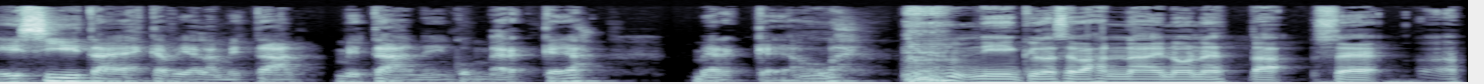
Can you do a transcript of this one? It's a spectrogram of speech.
ei siitä ehkä vielä mitään, mitään niin kuin merkkejä, merkkejä ole. niin kyllä se vähän näin on, että se äh,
